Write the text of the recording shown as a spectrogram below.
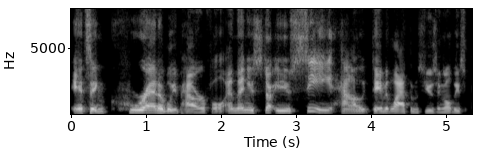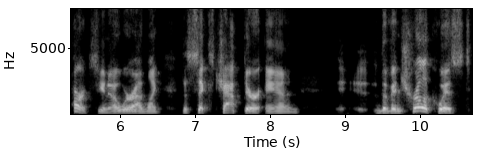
it's incredibly powerful. And then you start you see how David Lapham's using all these parts. You know, we're on like the sixth chapter, and eh, the ventriloquist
